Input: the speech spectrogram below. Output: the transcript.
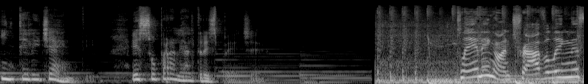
intelligenti e sopra le altre specie. Planning on traveling this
